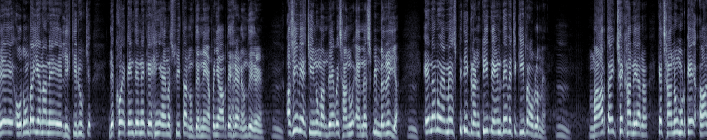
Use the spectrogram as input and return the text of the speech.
ਤੇ ਉਦੋਂ ਦਾ ਹੀ ਇਹਨਾਂ ਨੇ ਇਹ ਲਿਖਤੀ ਰੂਪ ਚ ਦੇਖੋ ਇਹ ਕਹਿੰਦੇ ਨੇ ਕਿ ਅਸੀਂ ਐਮਐਸਪੀ ਤੁਹਾਨੂੰ ਦਿੰਨੇ ਆ ਪੰਜਾਬ ਤੇ ਹਰਿਆਣਾ ਨੂੰ ਦੇ ਰਹੇ ਹਾਂ। ਅਸੀਂ ਵੀ ਇਸ ਚੀਜ਼ ਨੂੰ ਮੰਨਦੇ ਆ ਕਿ ਸਾਨੂੰ ਐਮਐਸਪੀ ਮਿਲ ਰਹੀ ਆ। ਇਹਨਾਂ ਨੂੰ ਐਮਐਸਪੀ ਦੀ ਗਰੰਟੀ ਦੇਣ ਦੇ ਵਿੱਚ ਕੀ ਪ੍ਰੋਬਲਮ ਆ? ਮਾਰ ਤਾਂ ਇੱਥੇ ਖਾਂਦੇ ਆ ਨਾ ਕਿ ਸਾਨੂੰ ਮੁੜ ਕੇ ਆ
